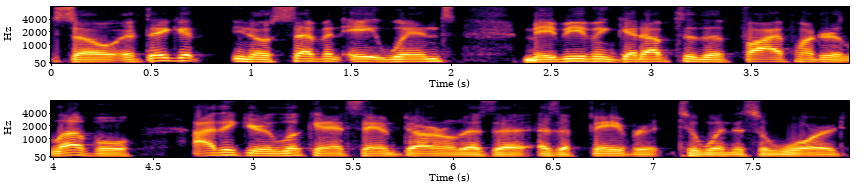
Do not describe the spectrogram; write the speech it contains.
So if they get, you know, 7 8 wins, maybe even get up to the 500 level, I think you're looking at Sam Darnold as a as a favorite to win this award.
